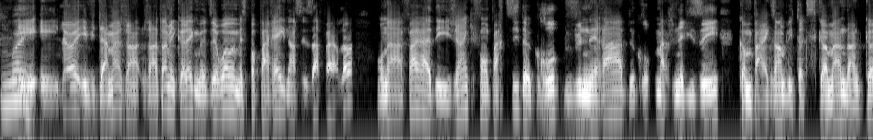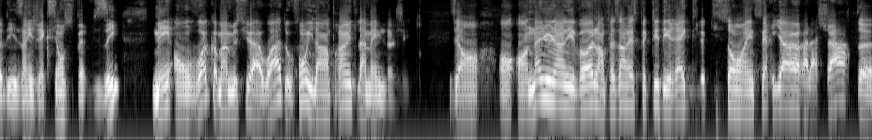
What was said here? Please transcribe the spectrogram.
Oui. Et, et là, évidemment, j'en- j'entends mes collègues me dire, ouais, ouais mais c'est pas pareil dans ces affaires-là. On a affaire à des gens qui font partie de groupes vulnérables, de groupes marginalisés, comme par exemple les toxicomanes dans le cas des injections supervisées. Mais on voit comment M. Awad, au fond, il emprunte la même logique. En, en- en annulant les vols, en faisant respecter des règles qui sont inférieures à la charte, euh,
